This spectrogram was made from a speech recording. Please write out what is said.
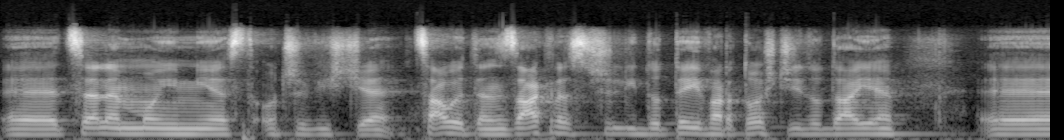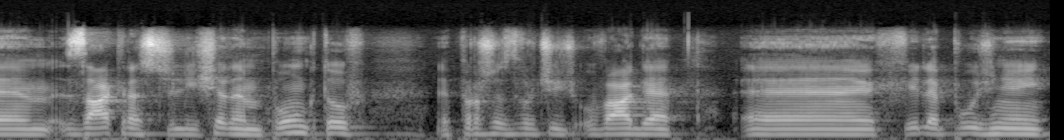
e, celem moim jest oczywiście cały ten zakres, czyli do tej wartości dodaję zakres, czyli 7 punktów. Proszę zwrócić uwagę, e, chwilę później,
